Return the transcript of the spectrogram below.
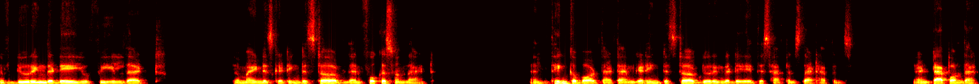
If during the day you feel that your mind is getting disturbed, then focus on that and think about that. I'm getting disturbed during the day, this happens, that happens, and tap on that.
